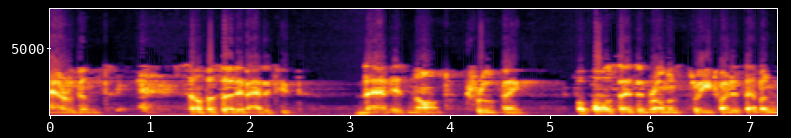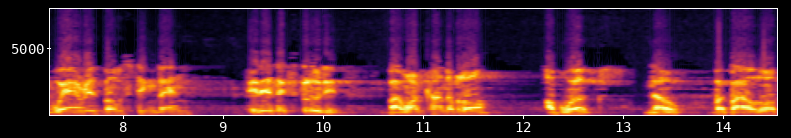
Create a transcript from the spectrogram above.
arrogant, self-assertive attitude. That is not true faith. For Paul says in Romans 3:27, "Where is boasting then? It is excluded. By what kind of law? Of works? No, but by a law of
